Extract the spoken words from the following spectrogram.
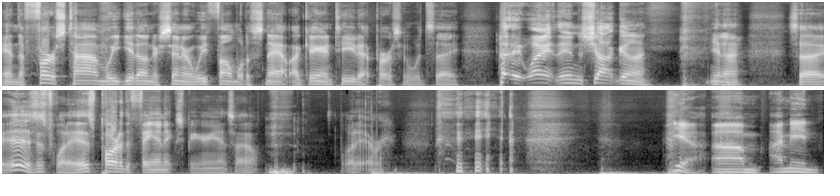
and the first time we get under center and we fumble a snap, I guarantee that person would say, "Hey, they in the shotgun?" You know, so it is just what it is. It's part of the fan experience. I don't, whatever. Yeah. Um. I mean,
